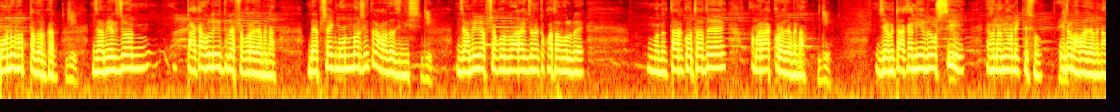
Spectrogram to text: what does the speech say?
মনোভাবটা দরকার। যে আমি একজন টাকা হলেই তো ব্যবসা করা যাবে না। ব্যবসায়িক মন মানসিকতা আলাদা জিনিস। যে আমি ব্যবসা করব আর একজন একটা কথা বলবে মানে তার কথাতে আমার রাগ করা যাবে না। যে আমি টাকা নিয়ে বসছি এখন আমি অনেক কিছু এটা ভাবা যাবে না।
